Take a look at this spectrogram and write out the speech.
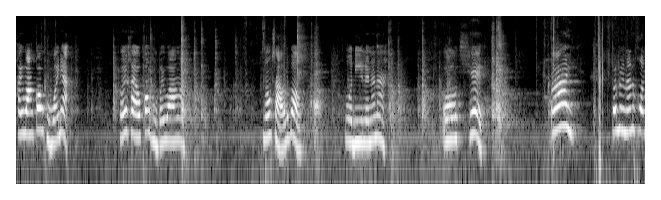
ใครวางกล้องผมไว้เนี่ย เฮ้ย ใครเอากล้องผมไปวางอะ น้องสาวหรือเปล่า ตัวดีเลยนะน่ะ โอเคเอ้ยแป๊บนึงนะทุกคน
